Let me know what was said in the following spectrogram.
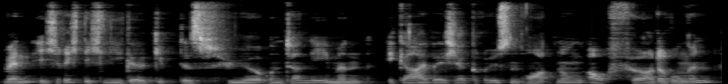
wenn ich richtig liege, gibt es für Unternehmen, egal welcher Größenordnung, auch Förderungen,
